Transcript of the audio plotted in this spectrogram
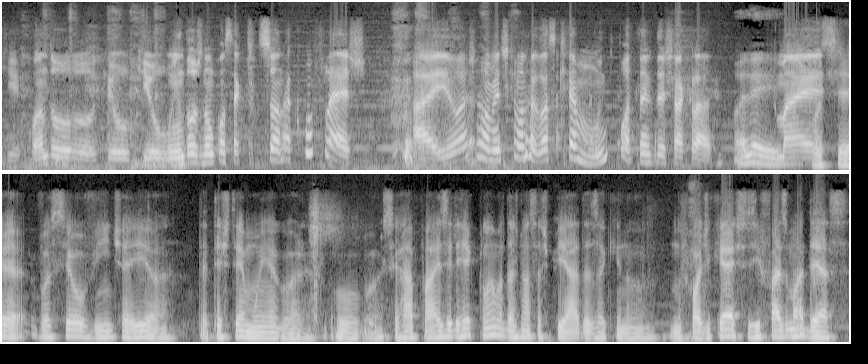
que quando que o, que o Windows não consegue funcionar com o Flash. Aí eu acho realmente que é um negócio que é muito importante deixar claro. Olha aí. Mas Você, você ouvinte aí, ó, é testemunha agora. O, esse rapaz, ele reclama das nossas piadas aqui no, nos podcasts e faz uma dessa.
